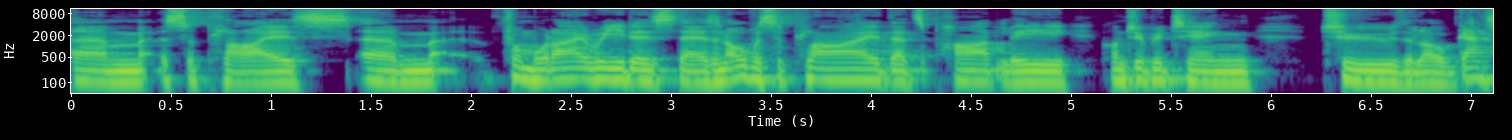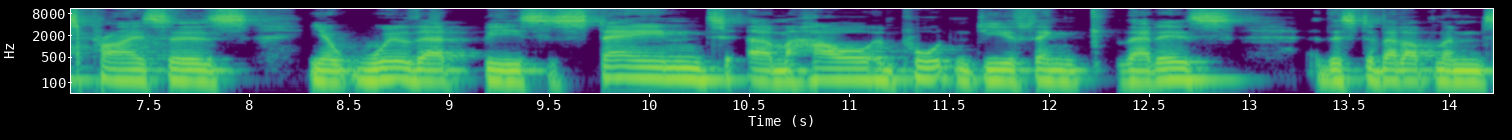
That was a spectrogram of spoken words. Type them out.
um, supplies. Um, from what I read, is there's an oversupply that's partly contributing to the low gas prices. You know, will that be sustained? Um, how important do you think that is? This development,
